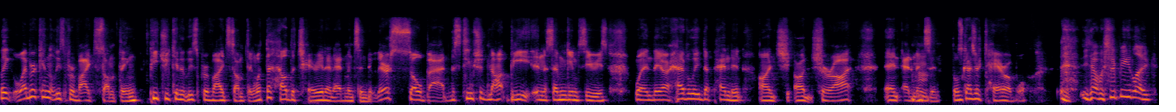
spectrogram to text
like Weber can at least provide something. Petry can at least provide something. What the hell did Chiarot and Edmundson do? They're so bad. This team should not be in a seven game series when they are heavily dependent on Ch- on Chiarot and Edmundson. Mm-hmm. Those guys are terrible. yeah, we should be like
